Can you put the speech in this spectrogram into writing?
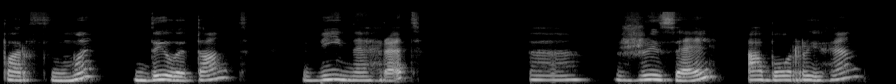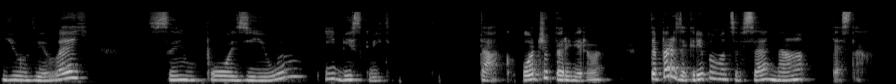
парфуми, дилетант, вінегрет, е, жизель або риген, ювілей, симпозіум і бісквіт. Так, отже, перевірили. Тепер закріпимо це все на тестах.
